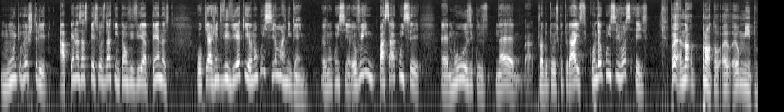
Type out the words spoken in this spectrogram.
muito restrito. Apenas as pessoas daqui. Então, eu vivia apenas o que a gente vivia aqui. Eu não conhecia mais ninguém. Eu não conhecia. Eu vim passar a conhecer eh, músicos, né, produtores culturais, quando eu conheci vocês. É, Pronto, eu, eu minto.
